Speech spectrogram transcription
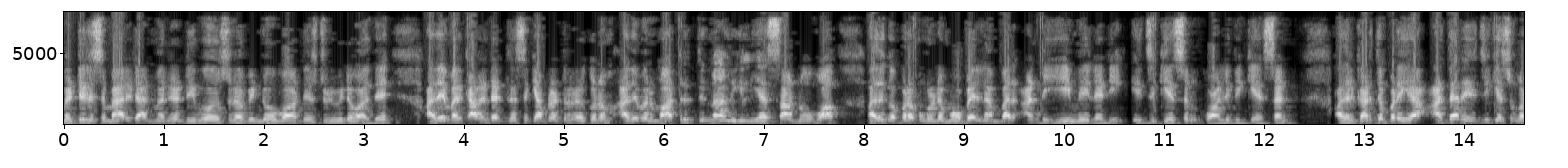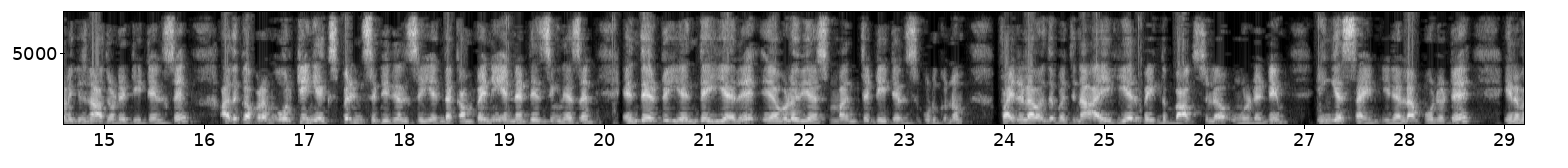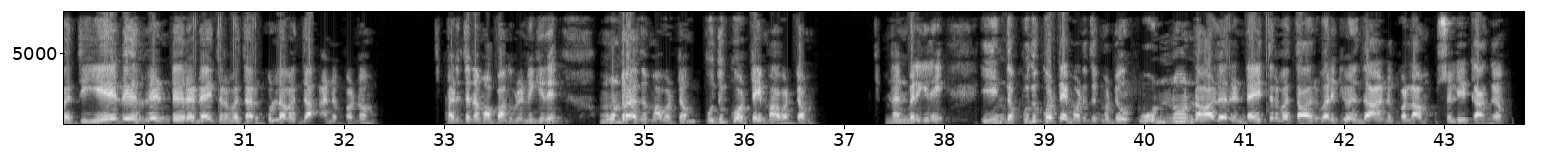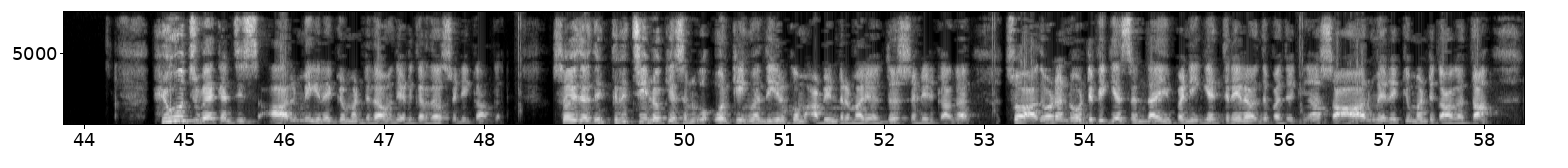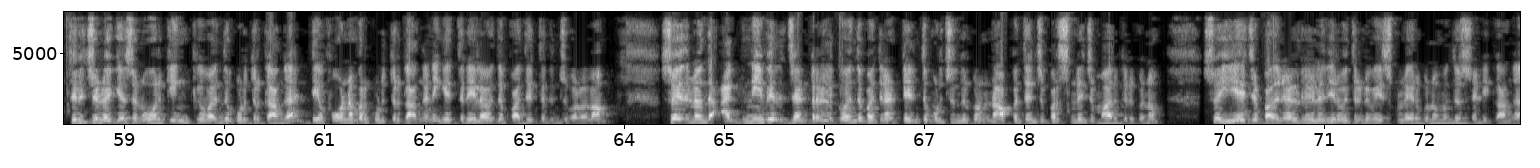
marital married unmarried divorce விண்டோவா test விண்டோவா அது. அதே மாதிரி கரண்ட் அட்ரஸ் கேபிட்டல் லெட்டர் இருக்கணும். அதே மாதிரி மாற்றுத்திறனாளிகள் எஸ்ஆ நோவா அதுக்கப்புறம் உங்களுடைய mobile number and email ID education qualification அதற்கு அடுத்தபடியா அதர் எஜுகேஷன் குவாலிபிகேஷன் அதோட டீடைல்ஸ் அதுக்கப்புறம் ஒர்க்கிங் எக்ஸ்பீரியன்ஸ் டீடைல்ஸ் எந்த கம்பெனி என்ன டெசிக்னேஷன் எந்த டு எந்த இயர் எவ்வளவு இயர்ஸ் மந்த் டீடைல்ஸ் கொடுக்கணும். ஃபைனலா வந்து பாத்தீங்கன்னா ஐ ஹியர் பை இந்த பாக்ஸ்ல உங்களுடைய நேம் இங்க சைன் இதெல்லாம் போட்டுட்டு இருபத்தி ஏழு ரெண்டு ரெண்டாயிரத்தி இருபத்தி ஆறுக்குள்ள வந்து அனுப்பணும். அடுத்து நம்ம பார்க்க நினைக்கிறது மூன்றாவது மாவட்டம் புதுக்கோட்டை மாவட்டம். நண்பர்களே இந்த புதுக்கோட்டை மாவட்டத்துக்கு மட்டும் ஒன்னு நாலு ரெண்டாயிரத்தி இருபத்தி ஆறு வரைக்கும் வந்து அனுப்பலாம் சொல்லியிருக்காங்க. ஹியூஜ் வேகன்சிஸ் ஆர்மி ரெக்ரூட்மெண்ட் தான் வந்து எடுக்கிறதா சொல்லியிருக்காங்க. ஸோ இது வந்து திருச்சி லொக்கேஷனுக்கு ஒர்க்கிங் வந்து இருக்கும் அப்படின்ற மாதிரி வந்து சொல்லியிருக்காங்க. சோ அதோட நோட்டிபிகேஷன் தான் இப்ப நீங்க திரையில வந்து பார்த்துருக்கீங்க. ஸோ ஆர்மி ரெக்யூமெண்ட்டுக்காக தான் திருச்சி லொகேஷன் ஒர்க்கிங்க்கு வந்து கொடுத்துருக்காங்க. போன் நம்பர் கொடுத்துருக்காங்க. நீங்க திரையில வந்து பார்த்து தெரிஞ்சு கொள்ளலாம். சோ இதுல வந்து அக்னிவீர் ஜெனரலுக்கு வந்து பாத்தீங்கன்னா டென்த் முடிச்சிருந்திருக்கணும். நாற்பத்தஞ்சு பர்சன்டேஜ் மார்க் இருக்கணும். சோ ஏஜ் பதினேழுல இருந்து இருபத்தி ரெண்டு வயசுக்குள்ள இருக்கணும் வந்து சொல்லியிருக்காங்க.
